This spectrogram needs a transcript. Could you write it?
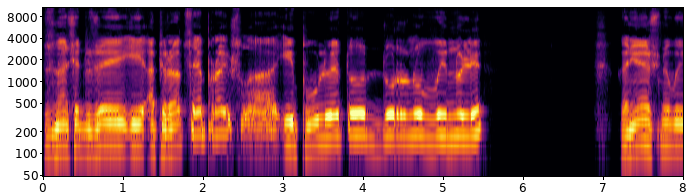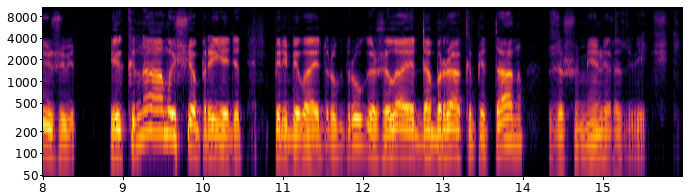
значит, уже и операция прошла, и пулю эту дурну вынули. — Конечно, выживет. И к нам еще приедет, перебивая друг друга, желая добра капитану, зашумели разведчики.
